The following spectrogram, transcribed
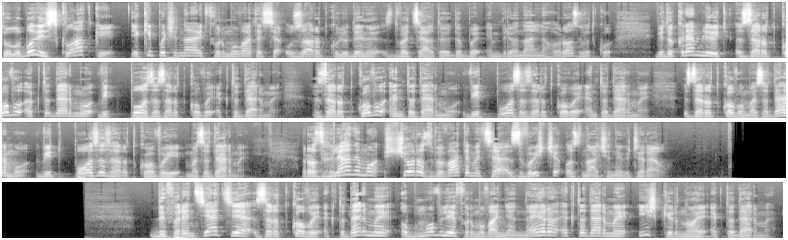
Тулубові складки, які починають формуватися у зародку людини з 20-ї доби ембріонального розвитку, відокремлюють зародкову ектодерму від позазародкової ектодерми, зародкову ендодерму від позазародкової ендодерми, зародкову мезодерму від позазародкової мезодерми. Розглянемо, що розвиватиметься з вище означених джерел. Диференціація зародкової ектодерми обумовлює формування нейроектодерми і шкірної ектодерми.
